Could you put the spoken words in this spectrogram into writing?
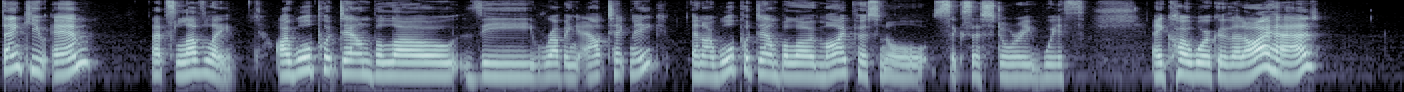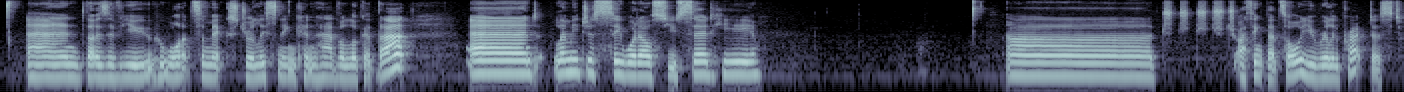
Thank you, M. That's lovely. I will put down below the rubbing out technique and I will put down below my personal success story with a co-worker that I had and those of you who want some extra listening can have a look at that. And let me just see what else you said here. Uh, I think that's all you really practiced.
